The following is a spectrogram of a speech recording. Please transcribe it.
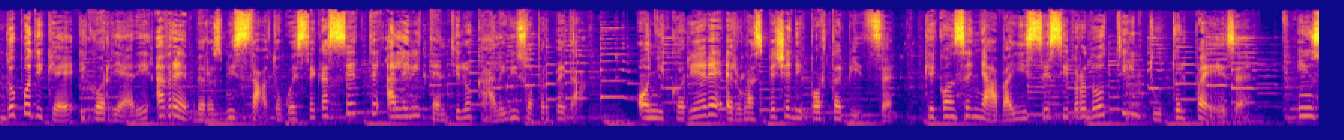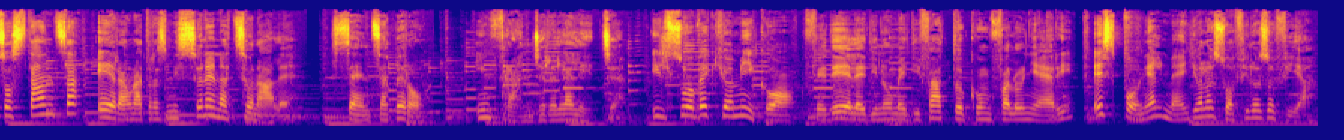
Dopodiché i corrieri avrebbero smistato queste cassette alle emittenti locali di sua proprietà. Ogni corriere era una specie di portapizze che consegnava gli stessi prodotti in tutto il paese. In sostanza era una trasmissione nazionale, senza però infrangere la legge. Il suo vecchio amico, fedele di nome di fatto Confalonieri, espone al meglio la sua filosofia.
